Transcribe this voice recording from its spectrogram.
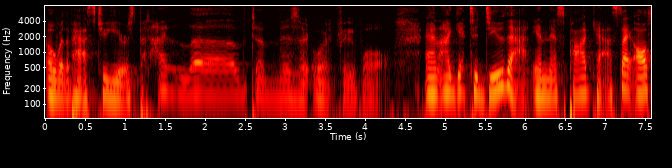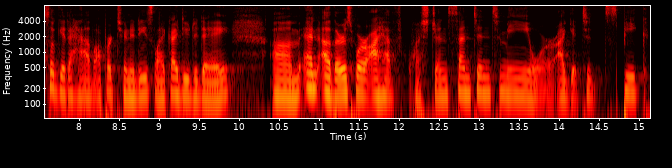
over the past two years, but I love to visit with people. And I get to do that in this podcast. I also get to have opportunities like I do today um, and others where I have questions sent in to me or I get to speak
